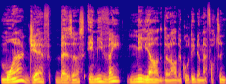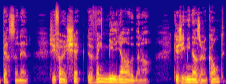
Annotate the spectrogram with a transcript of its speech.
Moi, Jeff Bezos, ai mis 20 milliards de dollars de côté de ma fortune personnelle. J'ai fait un chèque de 20 milliards de dollars que j'ai mis dans un compte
